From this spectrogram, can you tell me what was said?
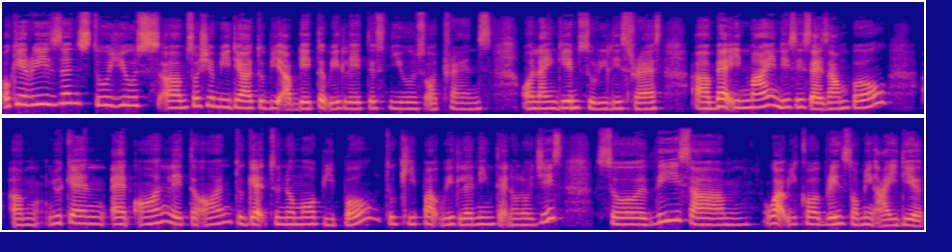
Okay, reasons to use um, social media to be updated with latest news or trends. Online games to release stress. Uh, bear in mind, this is example um, you can add on later on to get to know more people to keep up with learning technologies. So these are um, what we call brainstorming idea.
